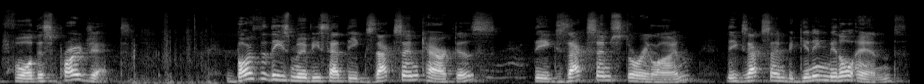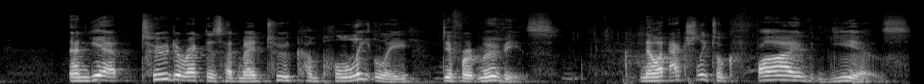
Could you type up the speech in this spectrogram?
for this project? Both of these movies had the exact same characters, the exact same storyline, the exact same beginning, middle, end, and yet two directors had made two completely different movies. Now, it actually took five years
